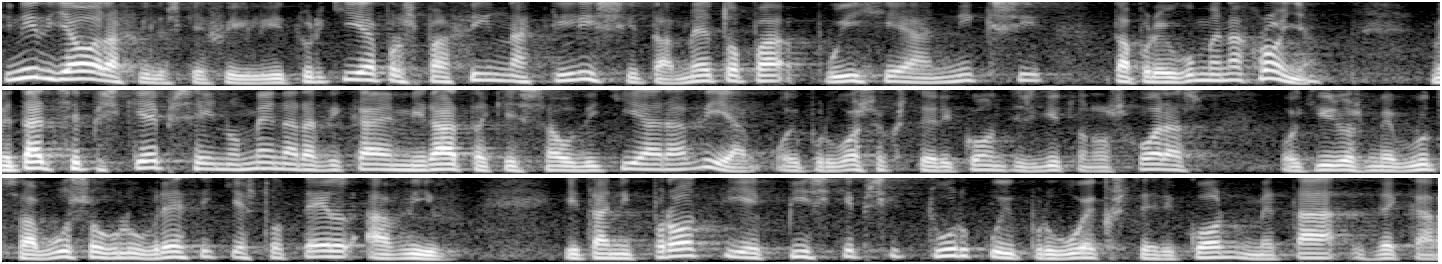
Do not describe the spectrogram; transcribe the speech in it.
Την ίδια ώρα, φίλες και φίλοι, η Τουρκία προσπαθεί να κλείσει τα μέτωπα που είχε ανοίξει τα προηγούμενα χρόνια. Μετά τις επισκέψεις σε Ηνωμένα Αραβικά Εμμυράτα και Σαουδική Αραβία, ο Υπουργός Εξωτερικών της γείτονος χώρας, ο κύριος Μευλούτ Σαβούσογλου, βρέθηκε στο Τελ Αβίβ ήταν η πρώτη επίσκεψη Τούρκου Υπουργού Εξωτερικών μετά 15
